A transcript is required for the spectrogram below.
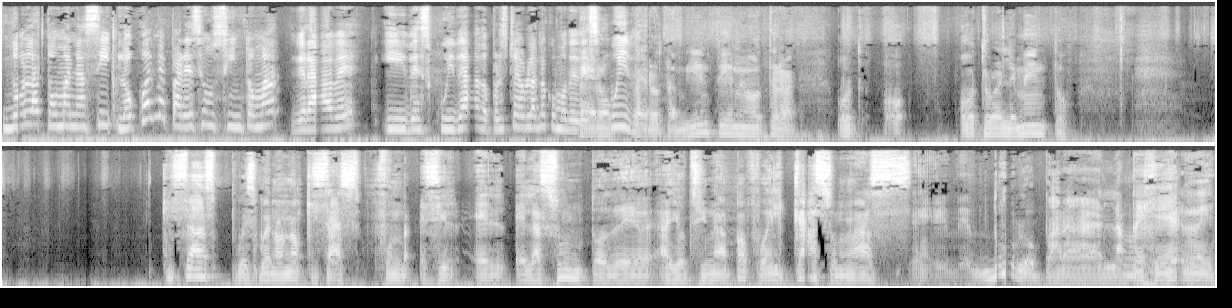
No la toman así, lo cual me parece un síntoma grave y descuidado. Por eso estoy hablando como de descuido. Pero también tiene otra, otro elemento quizás, pues bueno, no quizás, es decir, el, el asunto de Ayotzinapa fue el caso más eh, duro para la PGR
